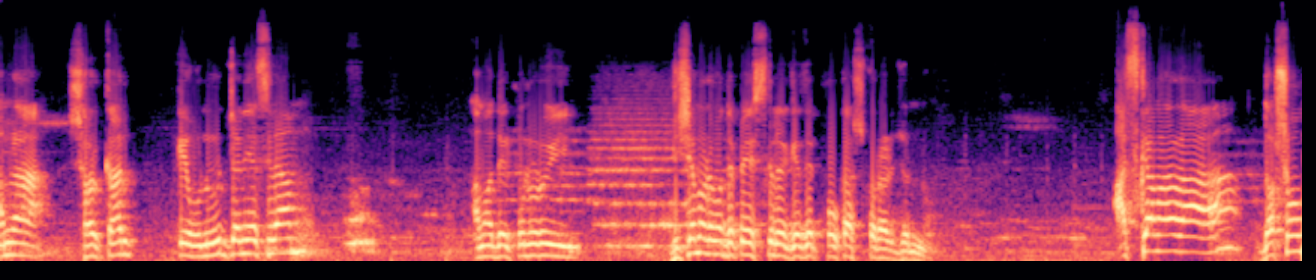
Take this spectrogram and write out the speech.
আমরা সরকারকে অনুরোধ জানিয়েছিলাম আমাদের পনেরোই ডিসেম্বরের মধ্যে পে স্কেলের গেজেট প্রকাশ করার জন্য। আজকে আমরা দশম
